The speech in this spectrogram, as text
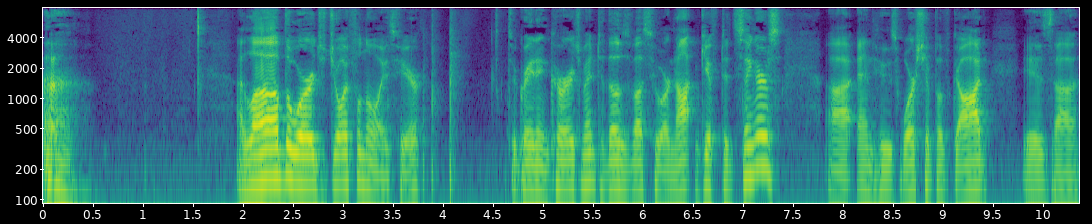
I love the words joyful noise here. It's a great encouragement to those of us who are not gifted singers uh, and whose worship of God is uh,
